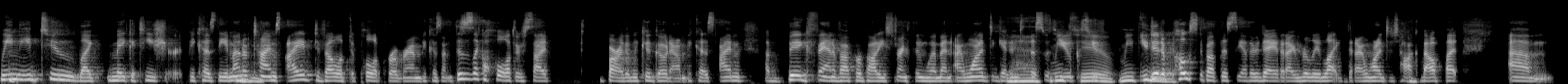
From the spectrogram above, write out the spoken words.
we need to like make a t-shirt because the amount Mhm. of times I have developed a pull-up program because I'm, this is like a whole other side bar that we could go down because I'm a big fan of upper body strength in women. I wanted to get into this with you because you too. Me too. you did a post about this the other day that I really liked that I wanted to talk about. But um,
